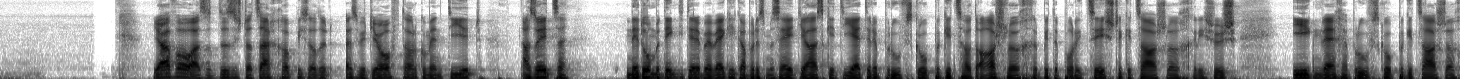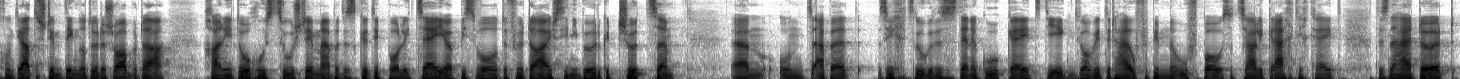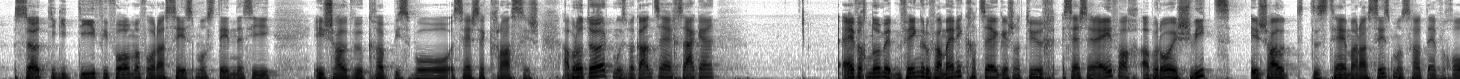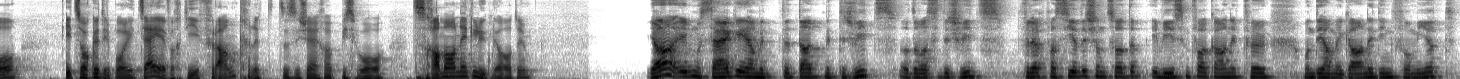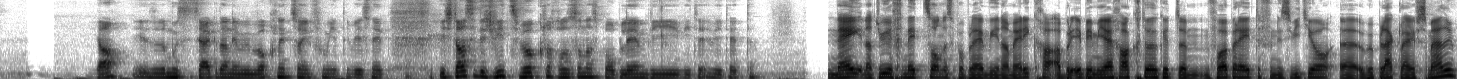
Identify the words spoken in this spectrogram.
Ja, voll, also das ist tatsächlich etwas, oder es wird ja oft argumentiert, also jetzt nicht unbedingt in dieser Bewegung, aber dass man sagt, ja, es gibt in jeder Berufsgruppe gibt's halt Arschlöcher, bei den Polizisten gibt es Arschlöcher, in sonst irgendwelchen Berufsgruppen gibt es Arschlöcher. Und ja, das stimmt irgendwo schon, aber da kann ich durchaus zustimmen, eben, dass die Polizei etwas, das dafür da ist, seine Bürger zu schützen ähm, und eben sicher zu schauen, dass es denen gut geht, die irgendwo wieder helfen beim Aufbau, soziale Gerechtigkeit, dass nachher dort solche tiefe Formen von Rassismus drin sind, ist halt wirklich etwas, was sehr, sehr krass ist. Aber auch dort muss man ganz ehrlich sagen, einfach nur mit dem Finger auf Amerika zeigen, ist natürlich sehr, sehr einfach, aber auch in der Schweiz ist halt das Thema Rassismus halt einfach auch, jetzt auch in der Polizei, einfach tief verankert. Das ist eigentlich etwas, wo, das kann man auch nicht lügen, oder? Ja, ich muss sagen, ja, mit, mit der Schweiz, oder was in der Schweiz vielleicht passiert ist und so, ich weiß im Fall gar nicht viel und ich habe mich gar nicht informiert ja, da muss ich sagen, da bin ich mich wirklich nicht so informiert, ich weiß nicht. Ist das in der Schweiz wirklich auch so ein Problem wie, wie, wie dort? Nein, natürlich nicht so ein Problem wie in Amerika, aber ich bin mich aktuell ähm, vorbereitet für ein Video äh, über Black Lives Matter,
